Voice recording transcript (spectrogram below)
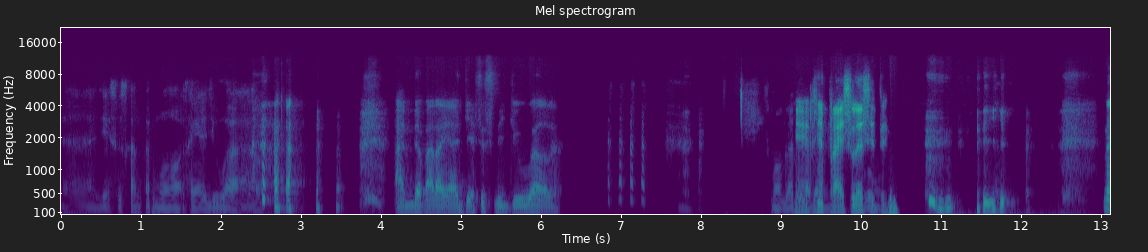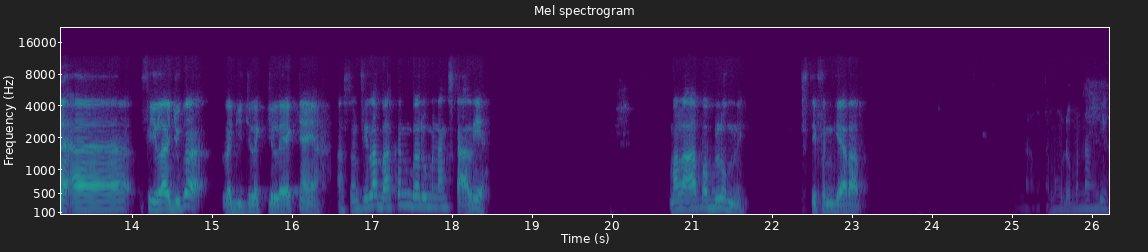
nah Jesus kan ntar mau saya jual anda parah ya Jesus dijual semoga ya, harusnya priceless itu iya. nah uh, Villa juga lagi jelek-jeleknya ya Aston Villa bahkan baru menang sekali ya Malah apa belum nih? Steven Gerrard. Menang. Emang udah menang dia?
